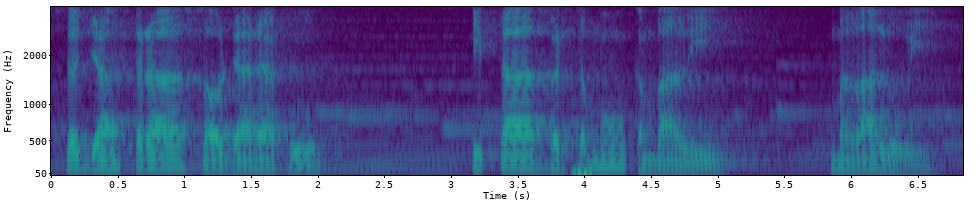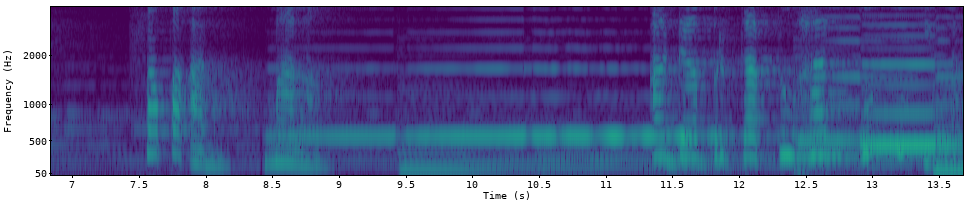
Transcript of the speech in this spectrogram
sejahtera saudaraku. Kita bertemu kembali melalui Sapaan Malam. Ada berkat Tuhan untuk kita,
